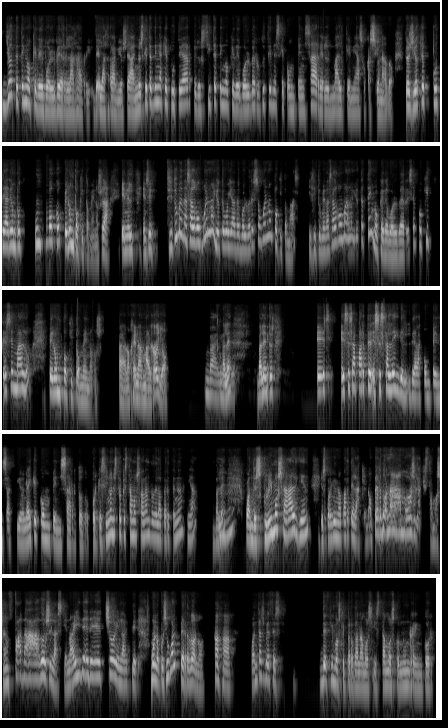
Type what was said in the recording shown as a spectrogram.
Yo te tengo que devolver el agravio, el agravio, o sea, no es que te tenga que putear, pero sí te tengo que devolver, tú tienes que compensar el mal que me has ocasionado. Entonces yo te putearé un, un poco, pero un poquito menos. O sea, en el, si, si, tú me das algo bueno, yo te voy a devolver eso bueno un poquito más. Y si tú me das algo malo, yo te tengo que devolver ese, poquito, ese malo, pero un poquito menos, para no generar mal rollo. Vale. ¿Vale? ¿Vale? Entonces, es, esa parte, es esa ley de, la compensación, hay que compensar todo, porque si no, en esto que estamos hablando de la pertenencia, ¿vale? Cuando excluimos a alguien es porque hay una parte en la que no perdonamos, en la que estamos enfadados, en las que no hay derecho, en la que, bueno, pues igual perdono. ¿Cuántas veces decimos que perdonamos y estamos con un rencor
